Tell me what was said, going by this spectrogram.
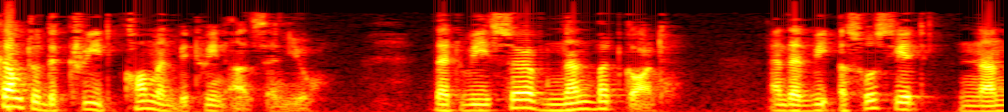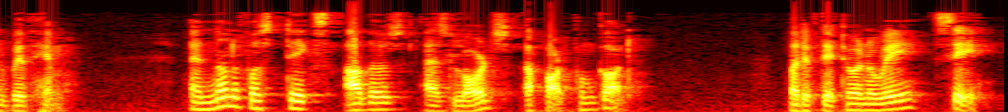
come to the creed common between us and you, that we serve none but God, and that we associate none with Him and none of us takes others as lords apart from God. But if they turn away, say,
